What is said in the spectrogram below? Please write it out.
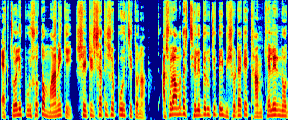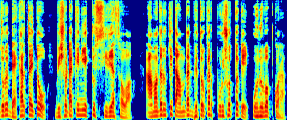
অ্যাকচুয়ালি পুরুষত্ব মানে কি, সেটির সাথে সে পরিচিত না। আসলে আমাদের ছেলেদের উচিত এই বিষয়টাকে খামখেয়ালির নজরে দেখার চাইতেও বিষয়টাকে নিয়ে একটু সিরিয়াস হওয়া। আমাদের উচিত আমাদের ভেতরকার পুরুষত্বকে অনুভব করা।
